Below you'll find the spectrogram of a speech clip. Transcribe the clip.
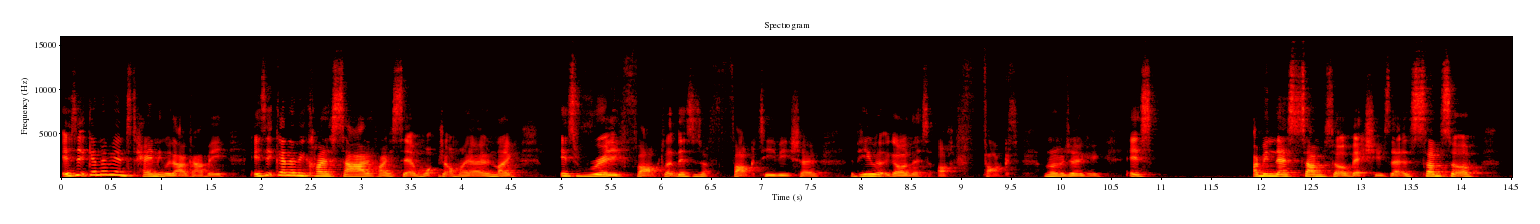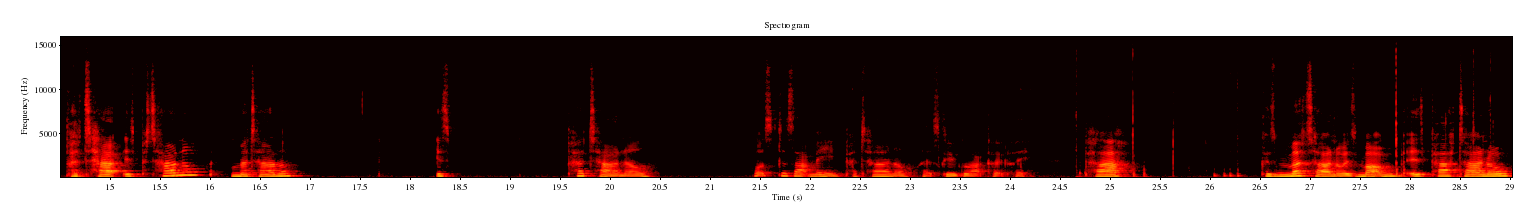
is it going to be entertaining without Gabby? Is it going to be kind of sad if I sit and watch it on my own? Like, it's really fucked. Like, this is a fucked TV show. The people that go on this are fucked. I'm not even joking. It's, I mean, there's some sort of issues there. There's some sort of pater is paternal maternal is paternal. What does that mean? Paternal. Let's Google that quickly. Pa. Because maternal is mum. Is paternal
